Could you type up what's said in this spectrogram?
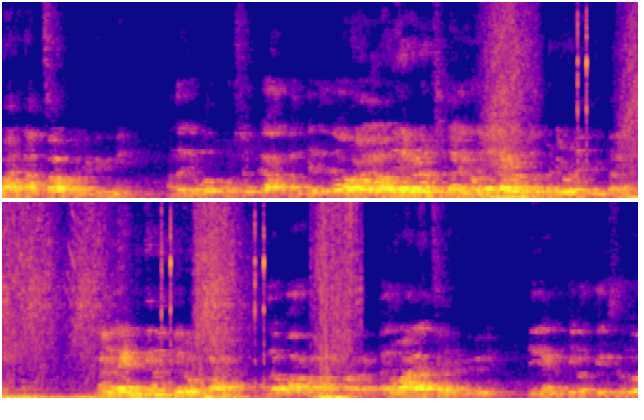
ವಾರಕ್ಕೆ ಹತ್ತು ಸಾವಿರ ರೂಪಾಯಿ ಕಟ್ಟಿದ್ದೀನಿ. ಅಂದ್ರೆ ನೀವು ವರ್ಷಕ್ಕೆ ಹಾಕಂತ ಹೇಳಿದ್ರೆ ಎರಡು ಹಾಕಿದ್ರು. ಎರಡು ವರ್ಷದ ಬಡ್ಡಿ ಹೊಡೆಯಕ್ಕೆ ನಿಂತಾರೆ ನನ್ನ ಎಂಟು ತಿಂಗಳು ತೀರೋ ಸಾಲ ಅಂದ್ರೆ ವಾರ ವಾರ ಹತ್ತು ಸಾವಿರ ಕಟ್ತಾ ಇದ್ದೀರಿ. ವಾರ ಹತ್ತು ಸಾವಿರ ಕಟ್ಟಿದ್ದೀನಿ ಈಗ ಎಂಟು ತಿಂಗಳು ತೀರಿಸಿದ್ರು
